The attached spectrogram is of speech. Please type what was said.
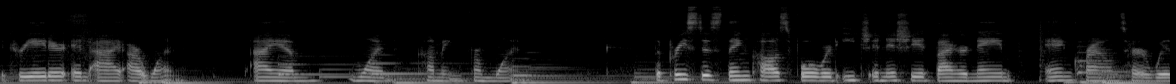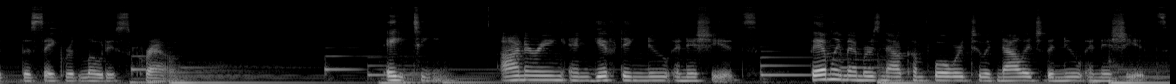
the Creator and I are one. I am one coming from one. The priestess then calls forward each initiate by her name and crowns her with the sacred lotus crown. 18. Honoring and gifting new initiates. Family members now come forward to acknowledge the new initiates.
